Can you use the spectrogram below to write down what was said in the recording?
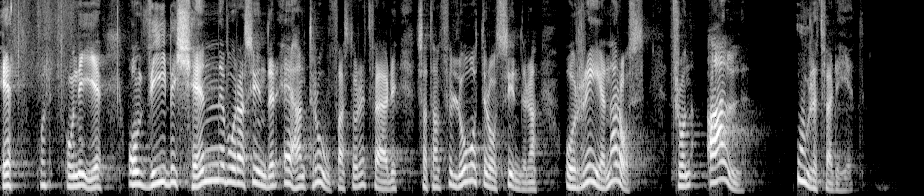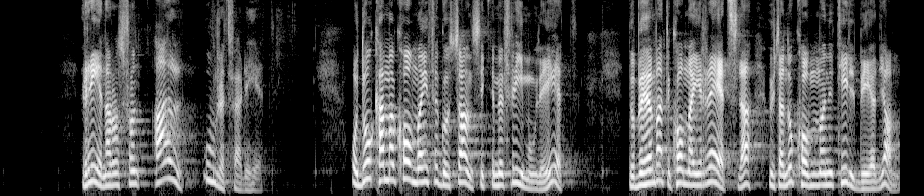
1 och 9. Om vi bekänner våra synder är han trofast och rättfärdig så att han förlåter oss synderna och renar oss från all orättfärdighet. Renar oss från all orättfärdighet. Och då kan man komma inför Guds ansikte med frimodighet. Då behöver man inte komma i rädsla, utan då kommer man i tillbedjan.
